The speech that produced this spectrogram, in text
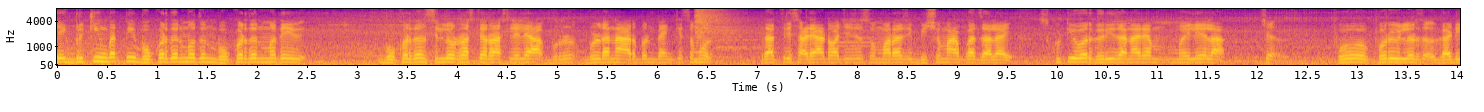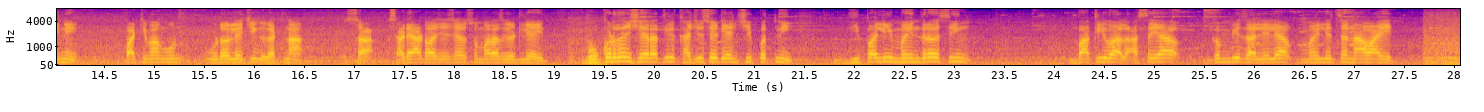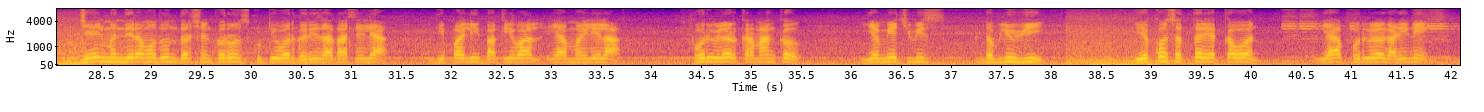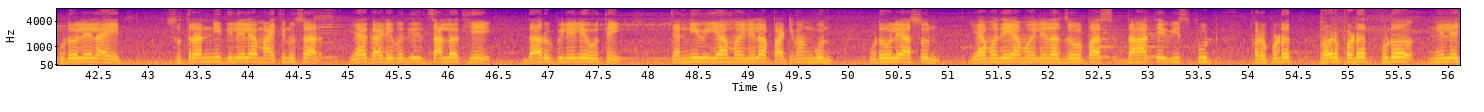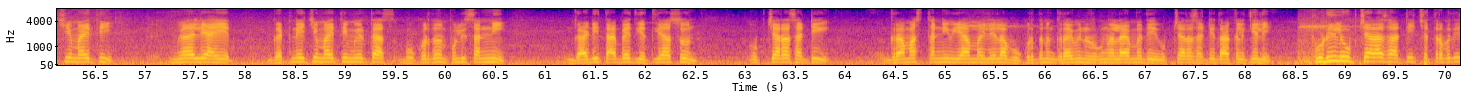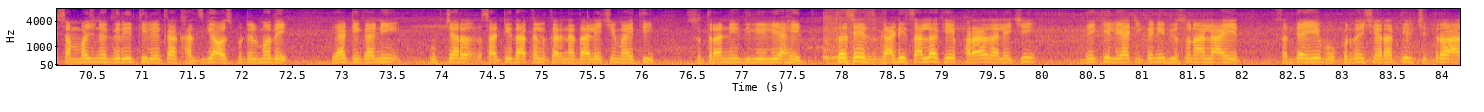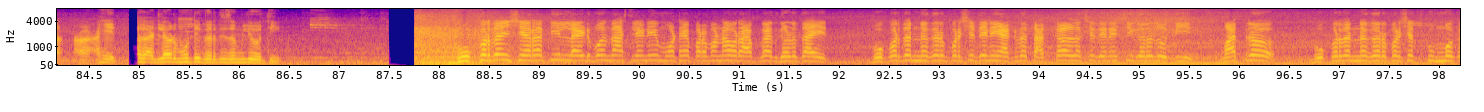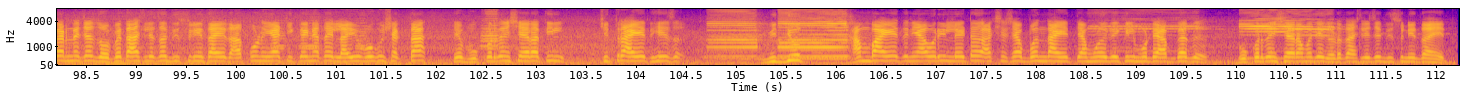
एक ब्रेकिंग बातमी भोकरदनमधून भोकरदनमध्ये भोकरदन सिल्लोड रस्त्यावर असलेल्या बुल बुलढाणा अर्बन बँकेसमोर रात्री साडेआठ वाजेच्या सुमारास भीषम अपघात झाला आहे स्कूटीवर घरी जाणाऱ्या महिलेला च फो फोर व्हीलर गाडीने पाठीमागून उडवल्याची घटना सा साडेआठ वाजेच्या सुमारास घडली आहे. भोकरदन शहरातील खाजीसेठ यांची पत्नी दीपाली महेंद्र सिंग बाकलीवाल असं या गंभीर झालेल्या महिलेचं नाव आहे. जैन मंदिरामधून दर्शन करून स्कूटीवर घरी जात असलेल्या दीपाली बाकलीवाल या महिलेला फोर व्हीलर क्रमांक एम एच वीस डब्ल्यू व्ही एकोणसत्तर एक्कावन्न या फोर व्हीलर गाडीने उडवलेला आहेत सूत्रांनी दिलेल्या माहितीनुसार या गाडीमधील चालक हे दारू पिलेले होते. त्यांनी या महिलेला पाठीमागून उडवले असून यामध्ये या महिलेला जवळपास दहा ते वीस फूट फरफडत फरफडत पुढं नेल्याची माहिती मिळाली आहेत घटनेची माहिती मिळताच भोकरदन पोलिसांनी गाडी ताब्यात घेतली असून उपचारासाठी ग्रामस्थांनी या महिलेला भोकरदन ग्रामीण रुग्णालयामध्ये उपचारासाठी दाखल केले. पुढील उपचारासाठी छत्रपती संभाजीनगर येथील एका खाजगी हॉस्पिटलमध्ये या ठिकाणी उपचारासाठी दाखल करण्यात आल्याची माहिती सूत्रांनी दिलेली आहे. तसेच गाडी चालक हे फरार झाल्याची देखील या ठिकाणी दिसून आलं आहेत सध्या हे भोकरदन शहरातील चित्र आहेत. या गाडल्यावर मोठी गर्दी जमली होती. भोकरदन शहरातील लाइट बंद असल्याने मोठ्या प्रमाणावर अपघात घडत आहेत. भोकरदन नगर परिषदेने याकडे तात्काळ लक्ष देण्याची गरज होती. मात्र भोकरदन नगर परिषद कुंभकर्णाच्या झोपेत असल्याचं दिसून येत आहेत आपण या ठिकाणी आता लाईव्ह बघू शकता. हे भोकरदन शहरातील चित्र आहेत. हे विद्युत खांब आहेत आणि यावरील लाइट अक्षरशः बंद आहेत. त्यामुळे देखील मोठे अपघात भोकरदन शहरामध्ये घडत असल्याचे दिसून येत आहेत.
